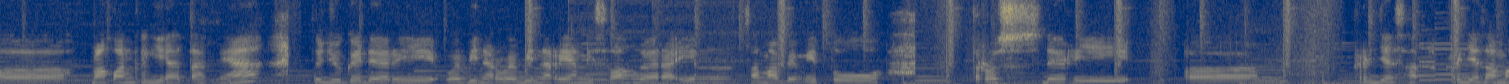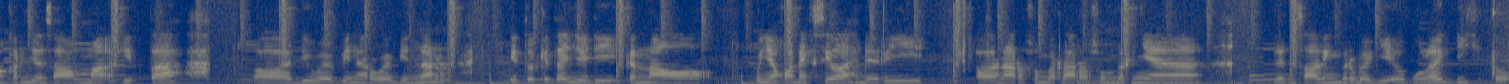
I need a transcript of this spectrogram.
eh, melakukan kegiatannya. Itu juga dari webinar-webinar yang diselenggarain sama BEM itu. Terus dari em, kerja kerjasama kerjasama kita eh, di webinar-webinar itu kita jadi kenal punya koneksi lah dari eh, narasumber-narasumbernya dan saling berbagi ilmu lagi gitu.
